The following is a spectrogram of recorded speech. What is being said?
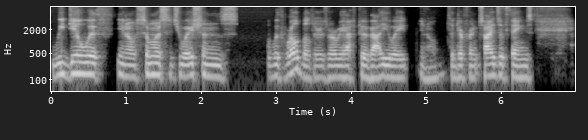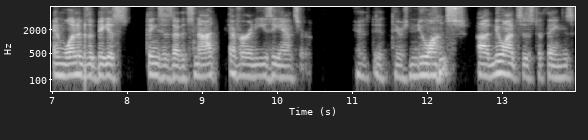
we deal with you know similar situations with world builders where we have to evaluate you know the different sides of things. And one of the biggest things is that it's not ever an easy answer. It, it, there's nuance uh, nuances to things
